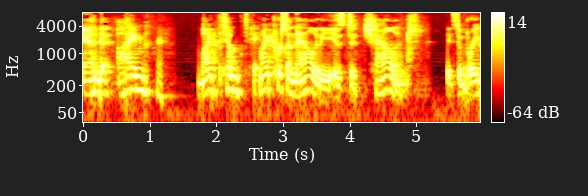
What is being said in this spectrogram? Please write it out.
And I'm, my, my personality is to challenge. It's to break,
